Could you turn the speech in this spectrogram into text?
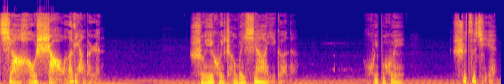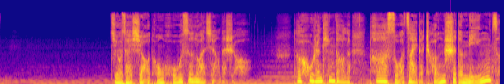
恰好少了两个人。谁会成为下一个呢？会不会是自己？就在小童胡思乱想的时候，他忽然听到了他所在的城市的名字。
